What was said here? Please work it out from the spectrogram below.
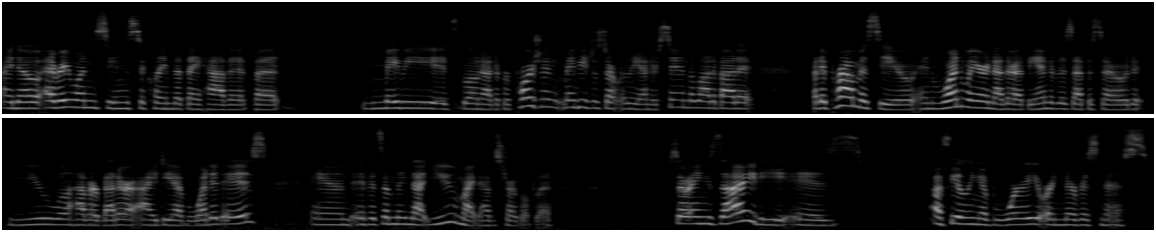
I know everyone seems to claim that they have it, but maybe it's blown out of proportion. Maybe you just don't really understand a lot about it. But I promise you, in one way or another, at the end of this episode, you will have a better idea of what it is and if it's something that you might have struggled with. So, anxiety is a feeling of worry or nervousness,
